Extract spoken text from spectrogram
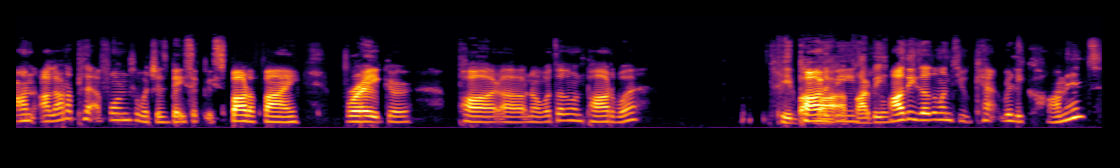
on a lot of platforms, which is basically Spotify, Breaker, Pod, uh, no, what's the other one? Pod, what? Peed- Podbean. Podbean. All these other ones you can't really comment.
